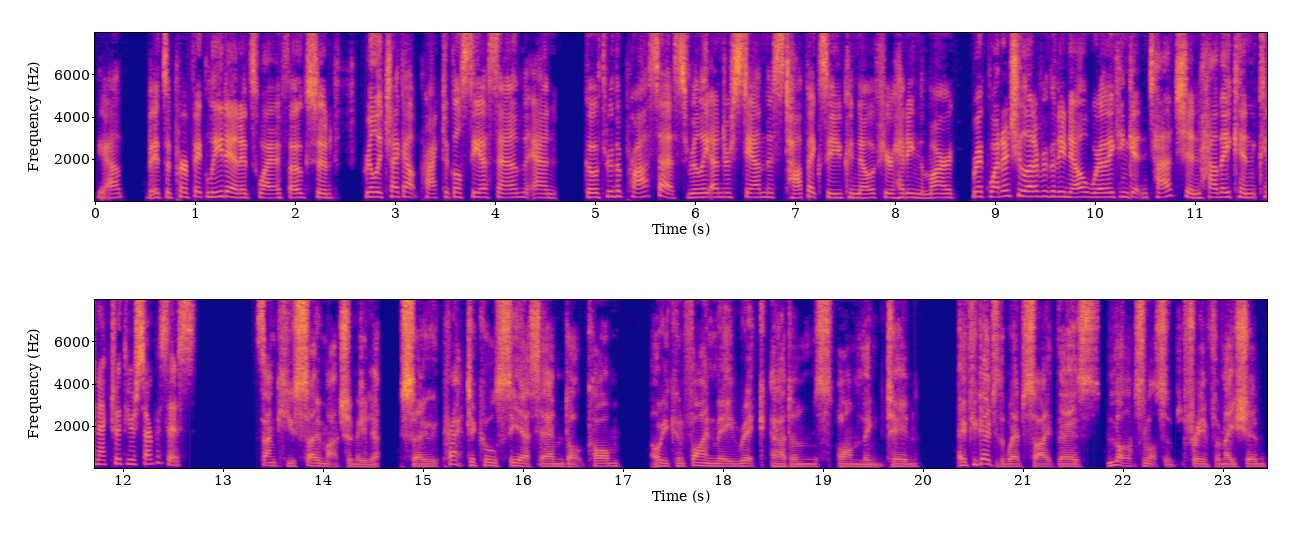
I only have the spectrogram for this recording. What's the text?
Yeah, it's a perfect lead in. It's why folks should really check out practical CSM and go through the process, really understand this topic so you can know if you're hitting the mark. Rick, why don't you let everybody know where they can get in touch and how they can connect with your services? Thank you so much, Amelia. So practicalcsm.com, or you can find me, Rick Adams, on LinkedIn. If you go to the website, there's lots and lots of free information.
